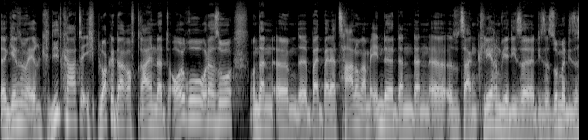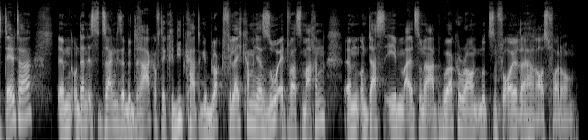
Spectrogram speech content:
äh, geben Sie mal Ihre Kreditkarte, ich blocke darauf 300 Euro oder so und dann ähm, äh, bei, bei der Zahlung am Ende dann dann äh, sozusagen klären wir diese diese Summe, dieses Delta ähm, und dann ist sozusagen dieser Betrag auf der Kreditkarte geblockt. Vielleicht kann man ja so etwas machen ähm, und das eben als so eine Art Workaround nutzen für eure Herausforderungen.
